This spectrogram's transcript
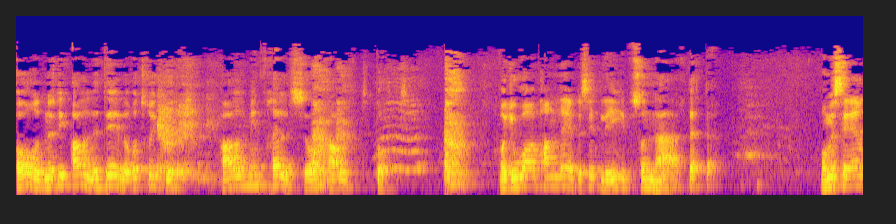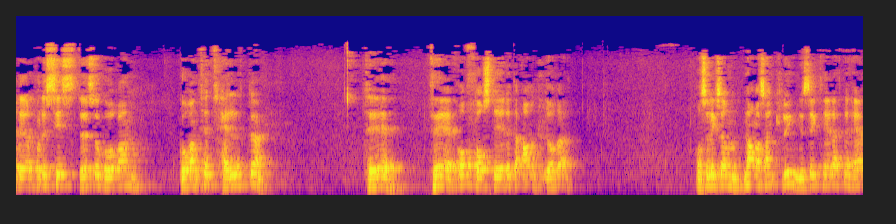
ordnet i alle deler og trygget all min frelse og alt godt. Og Joab, han levde sitt liv så nær dette. Og vi ser der på det siste, så går han, går han til teltet. Til, til offerstedet, til alteret. Og så liksom nærmest han klynger seg til dette her.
